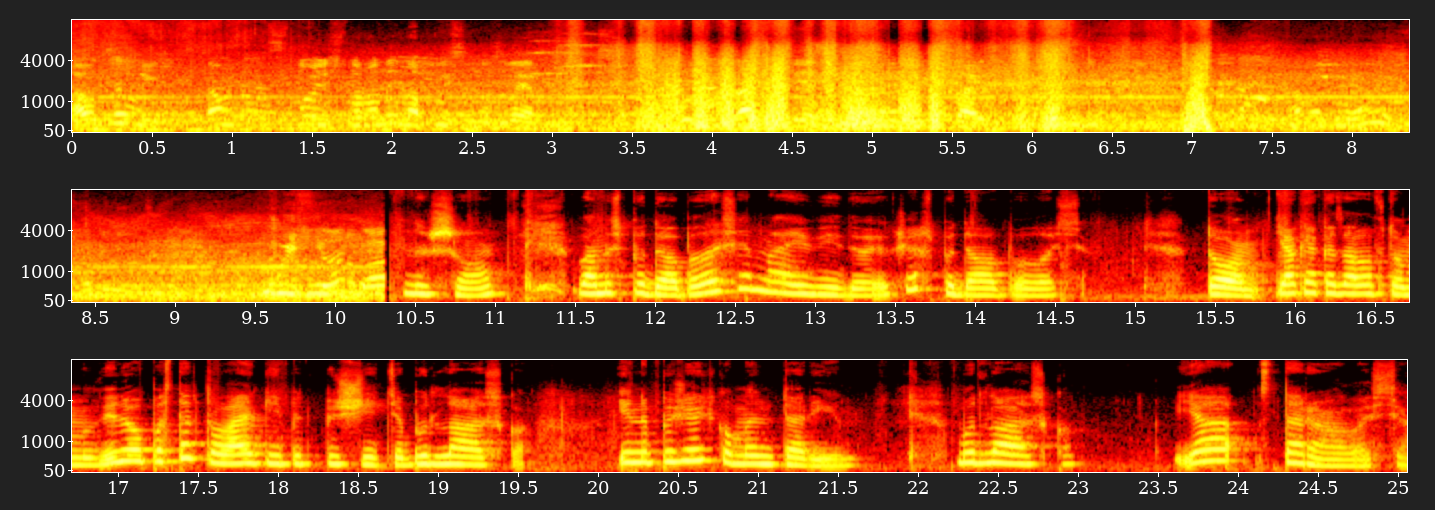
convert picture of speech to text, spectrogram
А оце лист. Там з тої сторони написано зверху. Ну що, вам сподобалося моє відео? Якщо сподобалося, то, як я казала в тому відео, поставте лайки і підпишіться, будь ласка. І напишіть коментарі. Будь ласка, я старалася.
